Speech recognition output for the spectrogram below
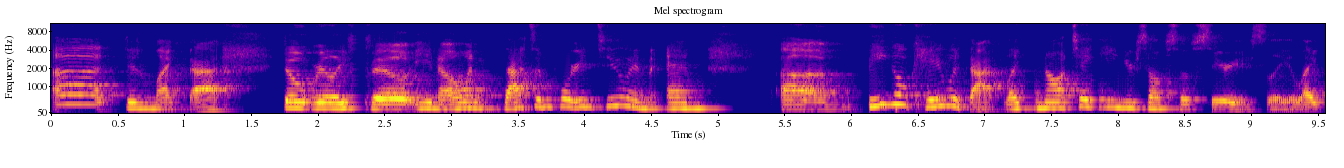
uh, didn't like that, don't really feel, you know, and that's important too. And and um, being okay with that, like not taking yourself so seriously. Like,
